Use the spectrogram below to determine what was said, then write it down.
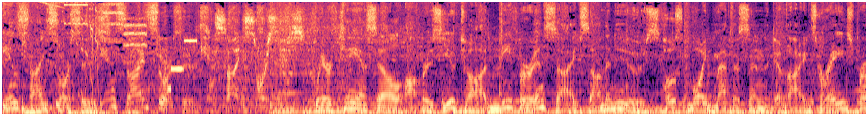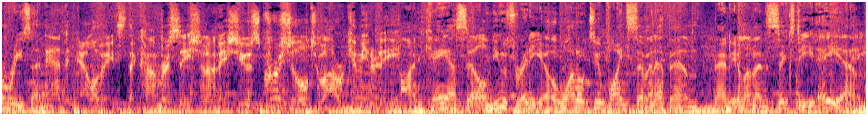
Inside Sources. Inside Sources. Inside Sources. Where KSL offers Utah deeper insights on the news. Host Boyd Matheson divides rage from reason and elevates the conversation on issues crucial to our community. On KSL News Radio 102.7 FM and 1160 AM.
